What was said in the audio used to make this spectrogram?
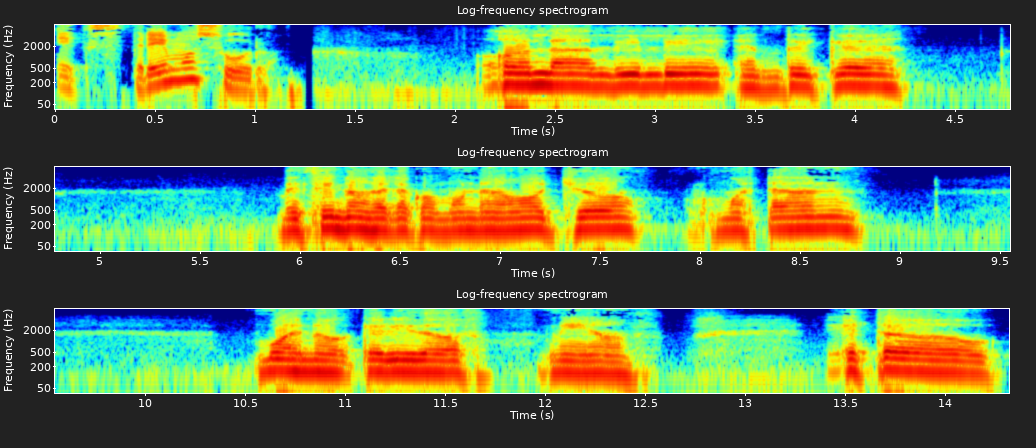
Extremo Sur. Hola Lili, Enrique, vecinos de la Comuna 8, ¿cómo están? Bueno, queridos míos, esto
